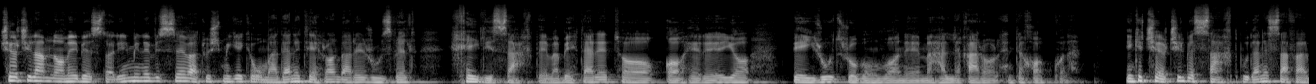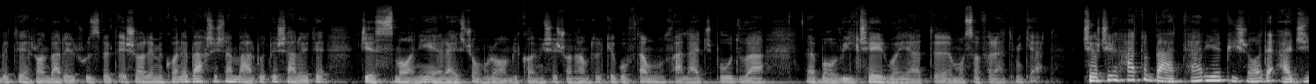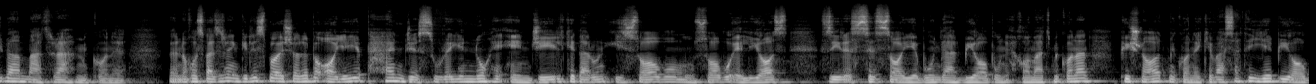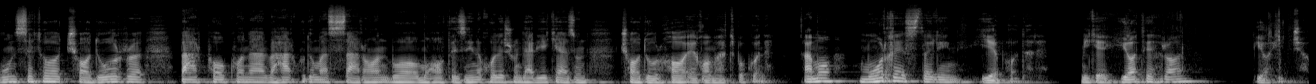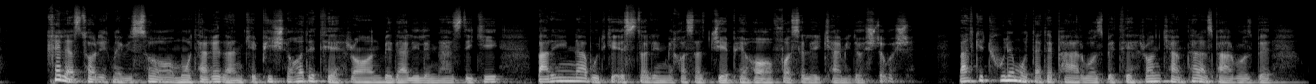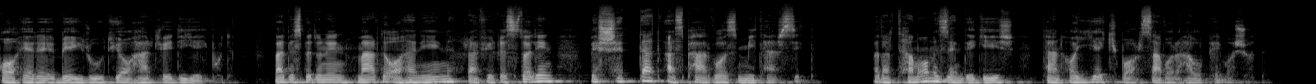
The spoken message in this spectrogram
چرچیل هم نامه به استالین می نویسه و توش میگه که اومدن تهران برای روزولت خیلی سخته و بهتره تا قاهره یا بیروت رو به عنوان محل قرار انتخاب کنند. اینکه چرچیل به سخت بودن سفر به تهران برای روزولت اشاره می‌کنه بخشش هم مربوط به شرایط جسمانی رئیس جمهور آمریکا میشه چون همونطور که گفتم اون فلج بود و با ویلچیر باید مسافرت می‌کرد. چرچیل حتی بعدتر یه پیشنهاد عجیبم مطرح می‌کنه. نخست وزیر انگلیس با اشاره به آیه پنج سوره نه انجیل که در اون عیسی و موسی و الیاس زیر سه سایبون در بیابون اقامت می‌کنن پیشنهاد می‌کنه که وسط یه بیابون سه تا چادر برپا کنن و هر کدوم از سران با محافظین خودشون در یکی از اون چادرها اقامت بکنه. اما مرغ استالین یه پا داره. میگه یا تهران یا هیچ خیلی از تاریخ نویس ها معتقدند که پیشنهاد تهران به دلیل نزدیکی برای این نبود که استالین می‌خواست از جبهه ها فاصله کمی داشته باشه بلکه طول مدت پرواز به تهران کمتر از پرواز به قاهره، بیروت یا هر جای دیگه ای بود. از بدون این مرد آهنین رفیق استالین به شدت از پرواز میترسید و در تمام زندگیش تنها یک بار سوار هواپیما شد.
